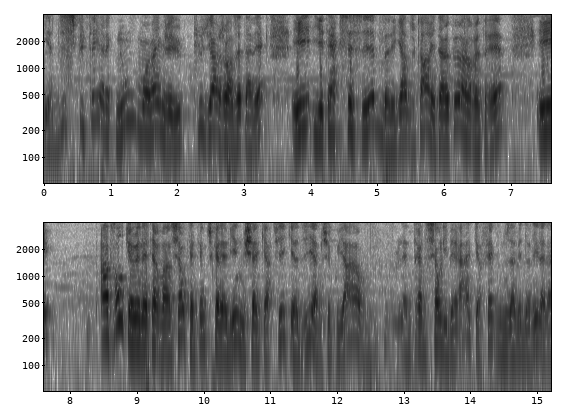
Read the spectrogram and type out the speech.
Il a discuté avec nous. Moi-même, j'ai eu plusieurs jasettes avec. Et il était accessible. Les gardes du corps étaient un peu en retrait. Et entre autres, il y a eu une intervention, quelqu'un que tu connais bien, Michel Cartier, qui a dit à M. Couillard, une tradition libérale qui a fait que vous nous avez donné la, la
